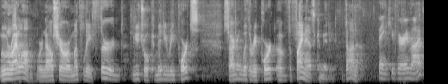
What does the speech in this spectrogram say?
Moving right along, we'll now share our monthly third mutual committee reports, starting with a report of the Finance Committee. Donna. Thank you very much.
